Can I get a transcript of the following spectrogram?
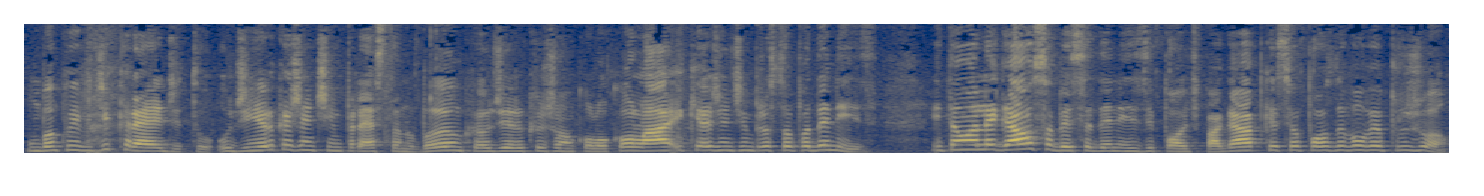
um banco vive de crédito. O dinheiro que a gente empresta no banco é o dinheiro que o João colocou lá e que a gente emprestou para a Denise. Então é legal saber se a Denise pode pagar, porque se eu posso devolver para o João.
